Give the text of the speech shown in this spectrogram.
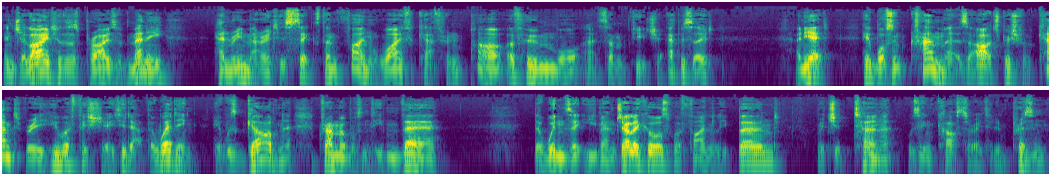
In July, to the surprise of many, Henry married his sixth and final wife, Catherine Parr, of whom more at some future episode. And yet, it wasn't Cranmer as Archbishop of Canterbury who officiated at the wedding. It was Gardiner. Cranmer wasn't even there. The Windsor evangelicals were finally burned. Richard Turner was incarcerated in prison.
